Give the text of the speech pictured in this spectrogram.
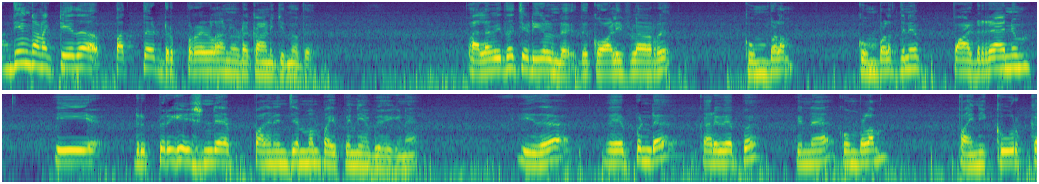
ആദ്യം കണക്ട് ചെയ്ത പത്ത് ഡ്രിപ്പറുകളാണ് ഇവിടെ കാണിക്കുന്നത്. പലവിധ ചെടികളുണ്ട്. ഇത് കോളിഫ്ലവർ കുമ്പളം. കുമ്പളത്തിന് പടരാനും ഈ ഡ്രിപ്പ് ഇറിഗേഷന്റെ പതിനഞ്ച് എം എം പൈപ്പ് തന്നെയാണ് ഉപയോഗിക്കണേ. ഇത് വേപ്പുണ്ട് കറിവേപ്പ് പിന്നെ കുമ്പളം പനിക്കൂർക്ക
